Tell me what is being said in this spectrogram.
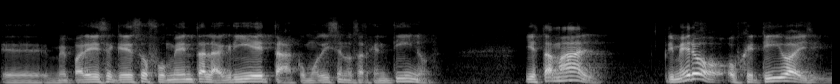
Eh, me parece que eso fomenta la grieta, como dicen los argentinos. Y está mal. Primero, objetiva y,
